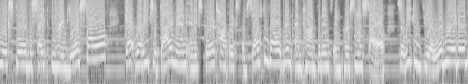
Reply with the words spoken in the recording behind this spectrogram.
to explore the psyche behind your style? Get ready to dive in and explore topics of self-development and confidence in personal style so we can feel liberated,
